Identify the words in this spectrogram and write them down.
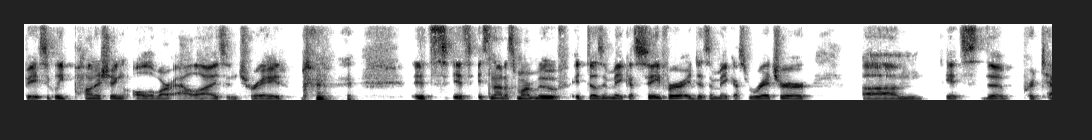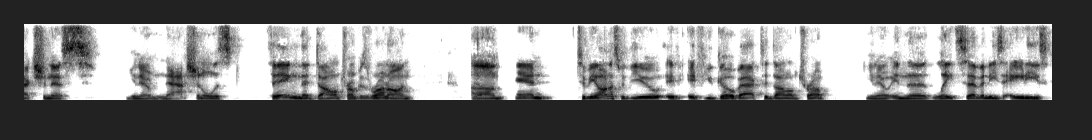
basically punishing all of our allies in trade, it's it's it's not a smart move. It doesn't make us safer. It doesn't make us richer. Um, it's the protectionist, you know, nationalist thing that Donald Trump has run on. Um, and to be honest with you, if, if you go back to Donald Trump, you know, in the late 70s, 80s,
